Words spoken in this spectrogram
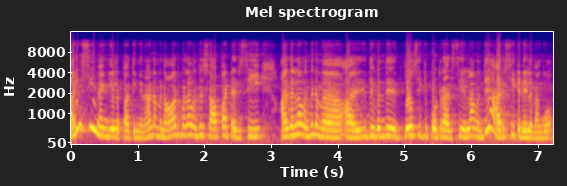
அரிசி வங்கியில் பார்த்தீங்கன்னா நம்ம நார்மலாக வந்து சாப்பாட்டு அரிசி அதெல்லாம் வந்து நம்ம இது வந்து தோசைக்கு போடுற அரிசி எல்லாம் வந்து அரிசி கடையில் வாங்குவோம்.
